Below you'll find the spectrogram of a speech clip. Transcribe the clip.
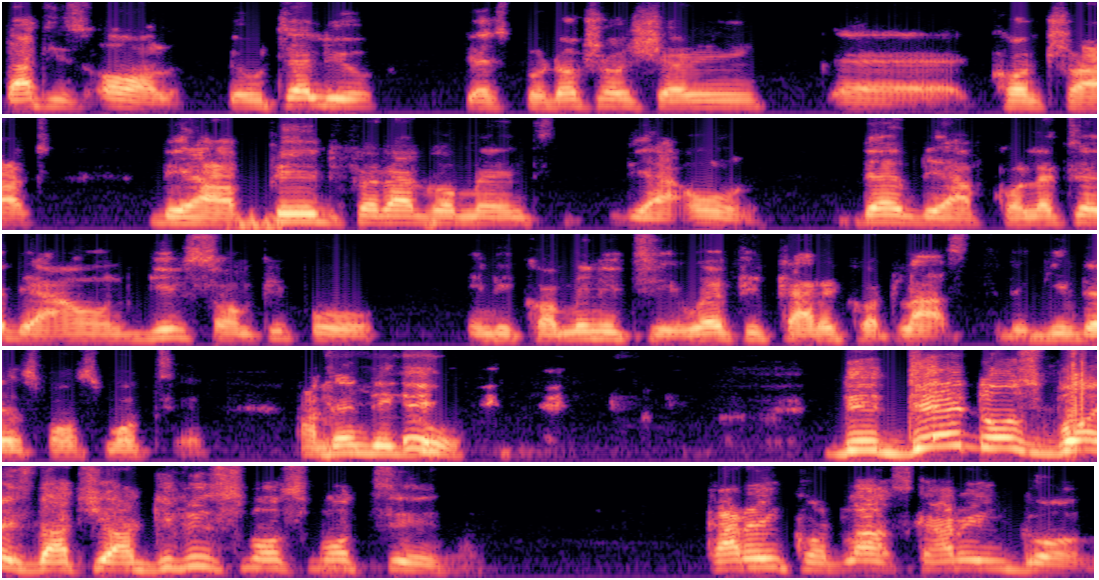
That is all. They will tell you there's production sharing uh, contract. They have paid federal government their own. Then they have collected their own. Give some people in the community where you carry cutlass, they give them small small thing, and then they go. the day those boys that you are giving small small thing, carrying cutlass, carrying gun,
